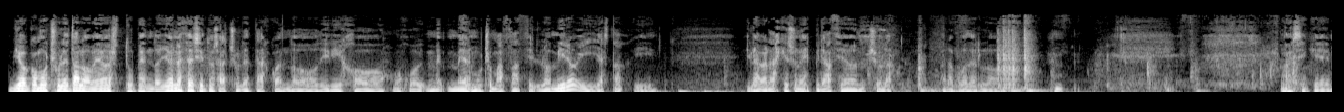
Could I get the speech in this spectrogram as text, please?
Yo como chuleta lo veo estupendo. Yo necesito esas chuletas cuando dirijo un juego. Me, me es mucho más fácil. Lo miro y ya está. Y, y la verdad es que es una inspiración chula para poderlo. Así que,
